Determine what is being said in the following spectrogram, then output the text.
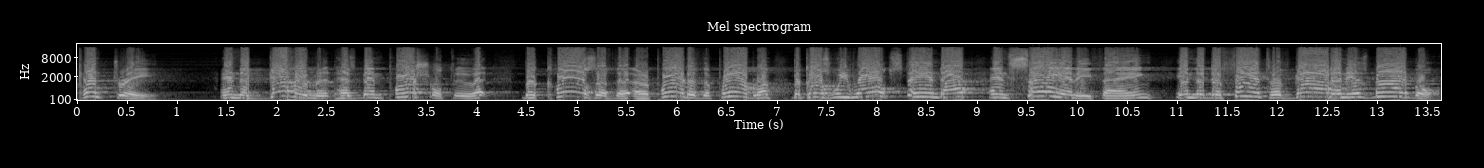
country. And the government has been partial to it because of the, or part of the problem, because we won't stand up and say anything in the defense of God and His Bible.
